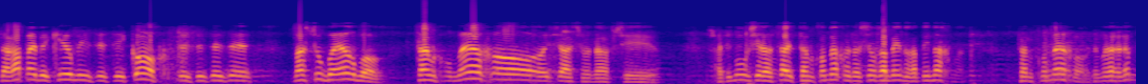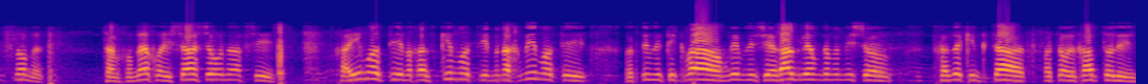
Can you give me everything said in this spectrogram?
סרפי בקירבי זה סיכוך, זה, זה, זה, זה משהו בוער בו. תנחומךו ששו נפשי. הדיבור של הצד, תנחומךו זה השם רבינו, רבי נחמן. תנחומךו, זה רב סלומת. תנחומךו יששו נפשי. חיים אותי, מחזקים אותי, מנחמים אותי, נותנים לי תקווה, אומרים לי שהרג לי עמדו ממישהו, תחזק עם קצת, פתור, הרחבת לי,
